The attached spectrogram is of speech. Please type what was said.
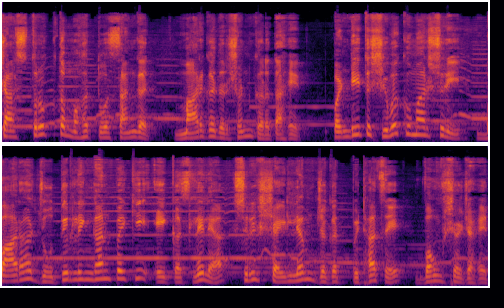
शास्त्रोक्त महत्त्व सांगत मार्गदर्शन करत आहे पंडित शिवकुमार श्री बारा ज्योतिर्लिंगांपैकी एक असलेल्या श्री शैल्यम जगतपीठाचे वंशज आहेत.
